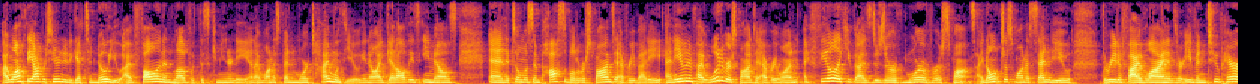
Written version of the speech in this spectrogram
I want the opportunity to get to know you. I've fallen in love with this community and I want to spend more time with you. You know, I get all these emails and it's almost impossible to respond to everybody. And even if I would respond to everyone, I feel like you guys deserve more of a response. I don't just want to send you three to five lines or even two paragraphs.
